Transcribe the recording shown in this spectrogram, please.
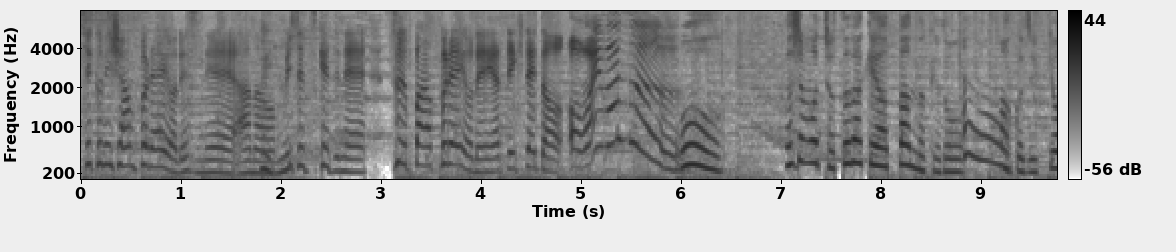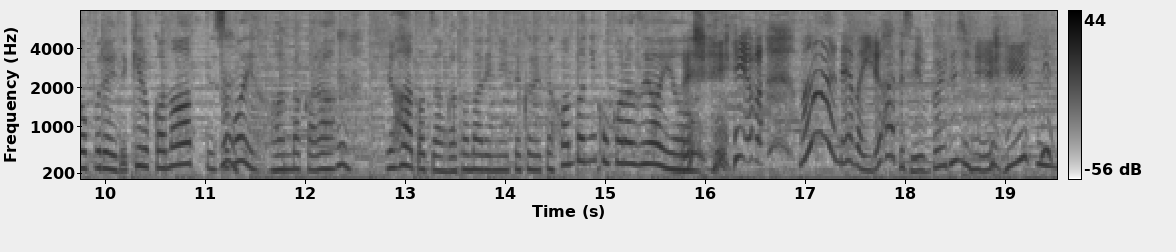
ーテクニシャンプレイをですねあの、はい見せつけてねスーパープレイをねやっていきたいと思います。おー。私もちょっとだけやったんだけど、ううんまく実況プレイできるかなってすごい不安だから、んイルハートちゃんが隣にいてくれて本当に心強いよ。まあまあねまあイルハート先輩ですしね。いや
